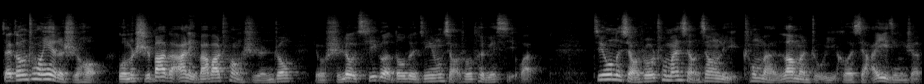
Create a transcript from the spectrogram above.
在刚创业的时候，我们十八个阿里巴巴创始人中有十六七个都对金庸小说特别喜欢。金庸的小说充满想象力，充满浪漫主义和侠义精神，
